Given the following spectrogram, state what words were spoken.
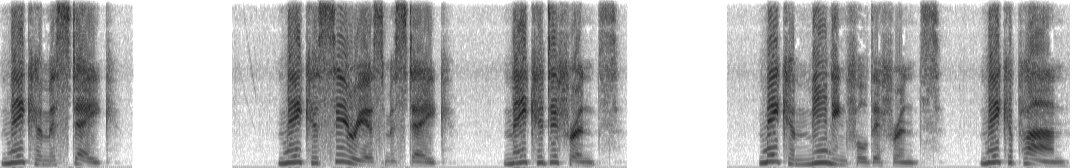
Make a mistake. Make a serious mistake. Make a difference. Make a meaningful difference. Make a plan.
